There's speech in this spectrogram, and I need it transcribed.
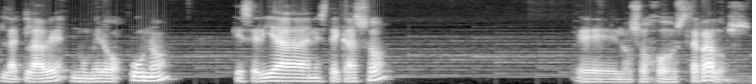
la clave número 1, que sería en este caso eh, los ojos cerrados.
